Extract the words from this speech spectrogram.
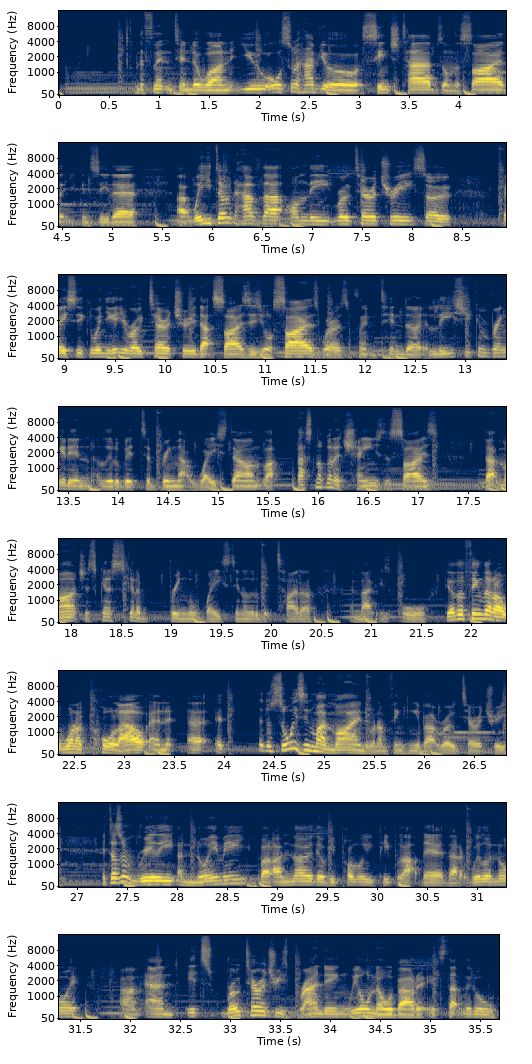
the Flint and Tinder one. You also have your cinch tabs on the side that you can see there, uh, where you don't have that on the Rogue Territory. So basically when you get your Rogue Territory, that size is your size, whereas the Flint and Tinder, at least you can bring it in a little bit to bring that waist down. Like that's not gonna change the size that much. It's just gonna bring the waist in a little bit tighter, and that is all. The other thing that I wanna call out, and uh, it, it's always in my mind when I'm thinking about Rogue Territory, it doesn't really annoy me, but I know there'll be probably people out there that it will annoy. Um, and it's Rogue Territory's branding. We all know about it. It's that little,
